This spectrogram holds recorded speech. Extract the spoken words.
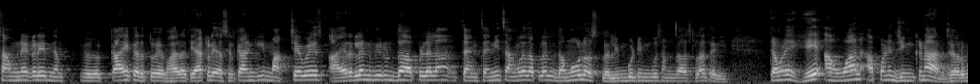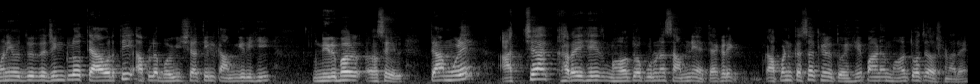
सामन्याकडे न काय करतोय भारत याकडे असेल. कारण की मागच्या वेळेस आयर्लंड विरुद्ध आपल्याला त्यांनी चांगलंच आपल्याला दमवलं असलं लिंबू टिंबू संघ असला तरी. त्यामुळे हे आव्हान आपण जिंकणार जर्मनी विरुद्ध जिंकलो त्यावरती आपलं भविष्यातील कामगिरी ही निर्भर असेल. त्यामुळे आजच्या खरे हे महत्त्वपूर्ण सामने आहेत. त्याकडे आपण कसं खेळतोय हे पाहणं महत्त्वाचं असणार आहे.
